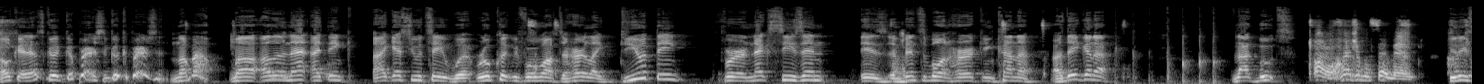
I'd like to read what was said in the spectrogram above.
Okay. That's good comparison. Good comparison. No doubt. But other than that, I think, I guess you would say, well, real quick before we move off to her, like, do you think for next season is Invincible and her can kind of, are they going to knock boots? Oh, 100 percent, man. You think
